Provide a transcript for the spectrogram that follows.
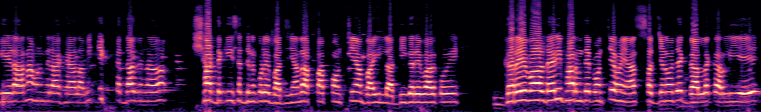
ਗੇੜਾ ਨਾ, ਹੁਣ ਮੇਰਾ ਖਿਆਲ ਆ ਵੀ ਇੱਕ ਅੱਧਾ ਦਿਨ ਛੱਡ ਕੇ ਸੱਜਣ ਕੋਲੇ ਵੱਜ ਜਾਂਦਾ। ਆਪਾਂ ਪਹੁੰਚੇ ਆ ਬਾਈ ਲਾਡੀ ਗਰੇਵਾਲ ਕੋਲੇ। ਗਰੇਵਾਲ ਡੈਰੀ ਫਾਰਮ ਤੇ ਪਹੁੰਚੇ ਹੋਏ ਆ ਸੱਜਣੋ, ਜੇ ਗੱਲ ਕਰ ਲਈਏ,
